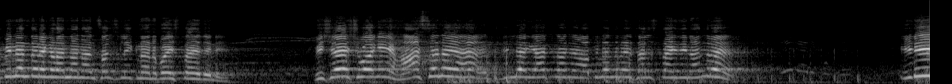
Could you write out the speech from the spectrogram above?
ಅಭಿನಂದನೆಗಳನ್ನು ನಾನು ಸಲ್ಲಿಸಲಿಕ್ಕೆ ನಾನು ಬಯಸ್ತಾ ಇದ್ದೀನಿ. ವಿಶೇಷವಾಗಿ ಹಾಸನ ಜಿಲ್ಲೆಗೆ ಯಾಕೆ ನಾನು ಅಭಿನಂದನೆ ಸಲ್ಲಿಸ್ತಾ ಇದ್ದೀನಿ ಅಂದ್ರೆ ಇಡೀ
